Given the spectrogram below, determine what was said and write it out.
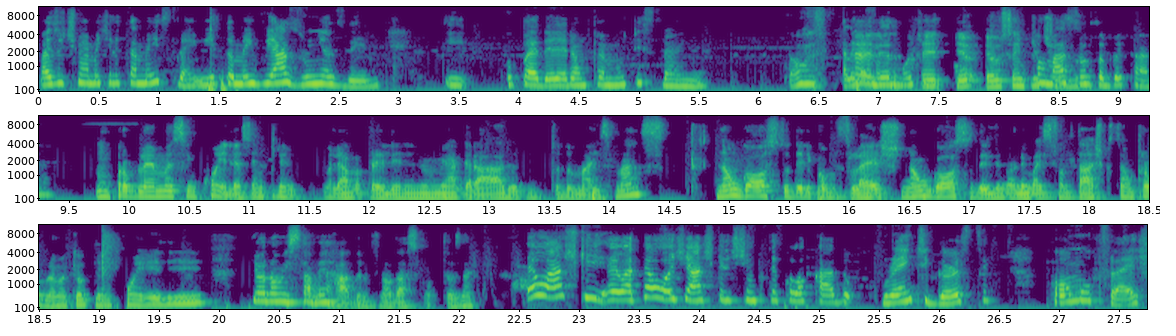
Mas ultimamente ele tá meio estranho. E eu também vi as unhas dele. E o pé dele era um pé muito estranho. Então, é, ele, um monte de eu, eu sempre tive... sobre o cara um problema assim com ele. Eu sempre olhava para ele, ele não me agrada e tudo mais, mas não gosto dele como Flash, não gosto dele no Animais Fantásticos, é um problema que eu tenho com ele e eu não estava errado no final das contas, né? Eu acho que, eu até hoje acho que eles tinham que ter colocado Grant Gurst como Flash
